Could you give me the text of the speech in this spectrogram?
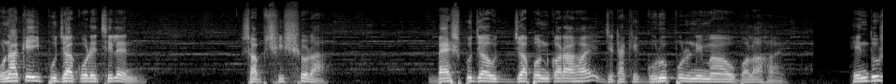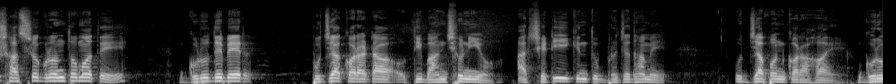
ওনাকেই পূজা করেছিলেন সব শিষ্যরা। ব্যাস পূজা উদযাপন করা হয়, যেটাকে গুরু পূর্ণিমাও বলা হয়। হিন্দু শাস্ত্রগ্রন্থ মতে গুরুদেবের পূজা করাটা অতি বাঞ্ছনীয়, আর সেটিই কিন্তু ব্রজধামে উদযাপন করা হয় গুরু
